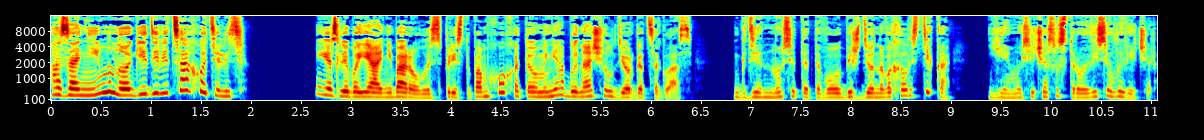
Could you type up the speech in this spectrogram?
а за ним многие девицы охотились. Если бы я не боролась с приступом хохота, у меня бы начал дергаться глаз. Где носит этого убежденного холостяка? Я ему сейчас устрою веселый вечер.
